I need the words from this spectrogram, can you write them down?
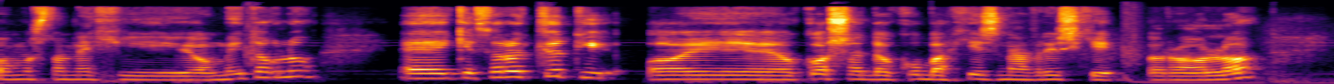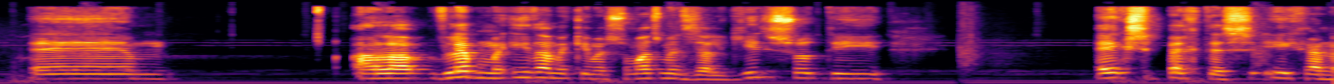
όμως τον έχει ο Μίτογλου ε, και θεωρώ και ότι ο, ε, ο Κώστα Ντοκούμπ αρχίζει να βρίσκει ρόλο. Ε, αλλά βλέπουμε, είδαμε και με στο ματς με τη Ζαλγκίρις ότι έξι παίχτες είχαν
